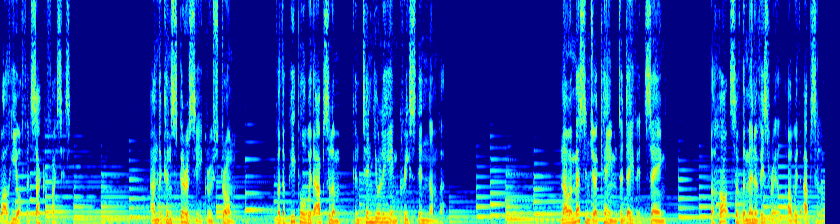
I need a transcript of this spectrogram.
while he offered sacrifices. And the conspiracy grew strong, for the people with Absalom continually increased in number. Now a messenger came to David, saying, The hearts of the men of Israel are with Absalom.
